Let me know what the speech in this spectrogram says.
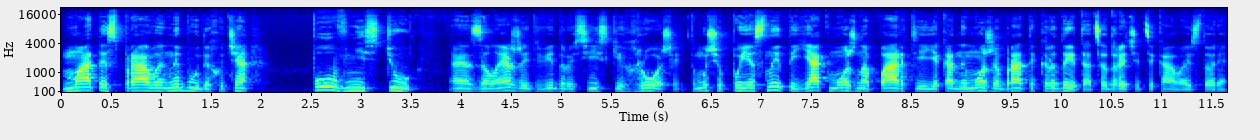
мати справи не буде. Хоча повністю залежить від російських грошей, тому що пояснити, як можна партії, яка не може брати кредити, а це, до речі, цікава історія,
